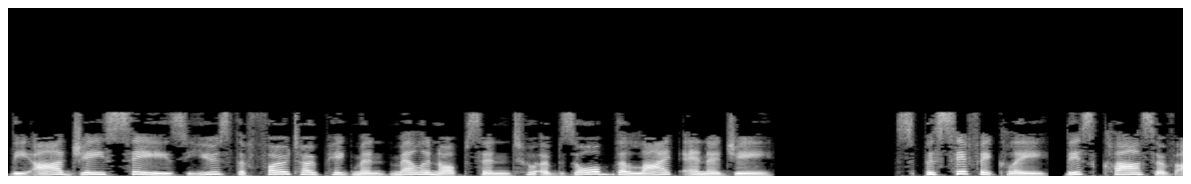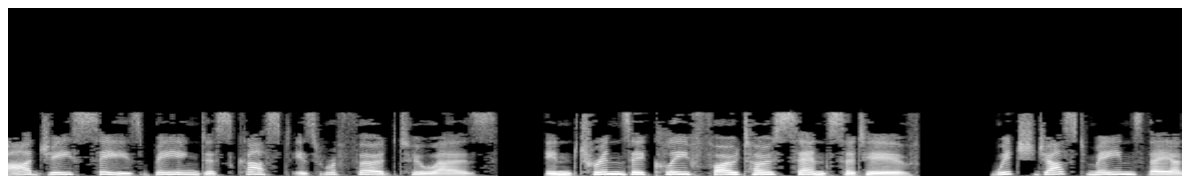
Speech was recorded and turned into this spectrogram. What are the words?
The RGCs use the photopigment melanopsin to absorb the light energy. Specifically, this class of RGCs being discussed is referred to as intrinsically photosensitive, which just means they are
